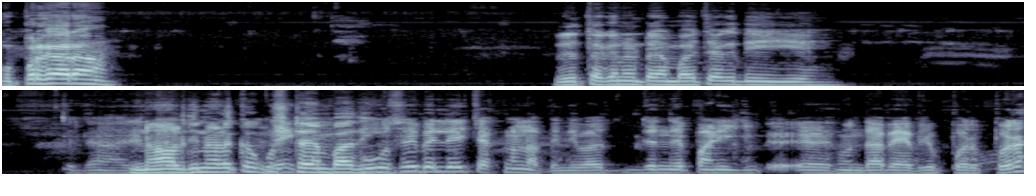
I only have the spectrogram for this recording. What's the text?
ਉੱਪਰ ਕਰ। ਰੇਤਾ ਕਿੰਨਾ ਟਾਈਮ ਬਾਅਦ ਚੱਕਦੀ ਜੀ ਇਹ। ਕਿੱਦਾਂ ਨਾਲ ਦੀ ਨਾਲ ਕਿ ਕੁਝ ਟਾਈਮ ਬਾਅਦ ਹੀ। ਉਸੇ ਵੇਲੇ ਚੱਕਣ ਲੱਗ ਪੈਂਦੀ ਜਿੰਨੇ ਪਾਣੀ ਅਹ, ਹੁੰਦਾ ਪਿਆ ਉੱਪਰ ਉੱਪਰ।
